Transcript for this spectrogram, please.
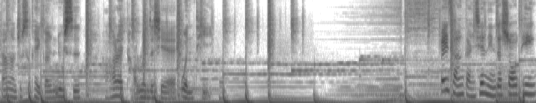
当然就是可以跟律师好好来讨论这些问题。非常感谢您的收听，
